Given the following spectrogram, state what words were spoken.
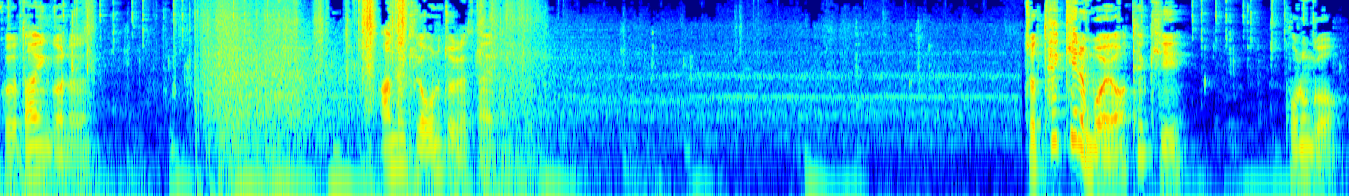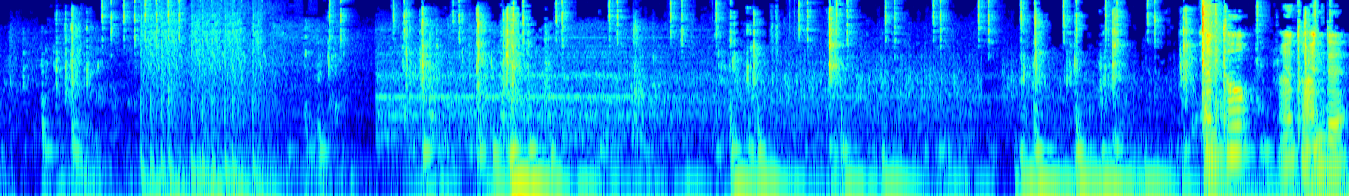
그 다인 거는 안는 키가 오른쪽에서 다이다 저 태키는 뭐예요? 태키 보는 거 엔터? 엔터 아닌데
